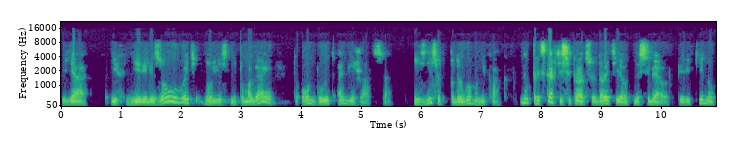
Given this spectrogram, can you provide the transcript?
я их не реализовывать, ну, если не помогаю, то он будет обижаться. И здесь вот по-другому никак. Ну, представьте ситуацию, давайте я вот на себя вот перекину.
